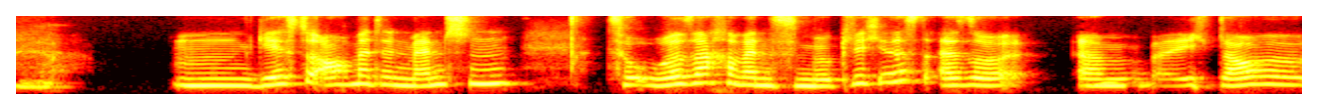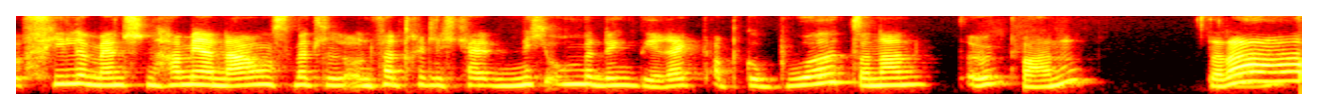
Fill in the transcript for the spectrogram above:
Ja. Mm, gehst du auch mit den Menschen zur Ursache, wenn es möglich ist? Also ähm, ich glaube, viele Menschen haben ja Nahrungsmittelunverträglichkeiten nicht unbedingt direkt ab Geburt, sondern irgendwann. Tada,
